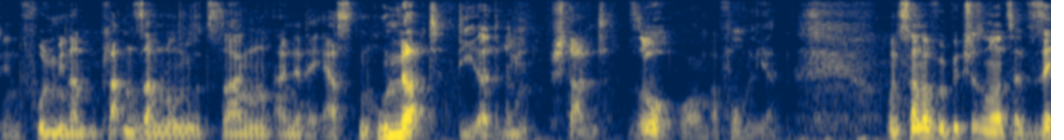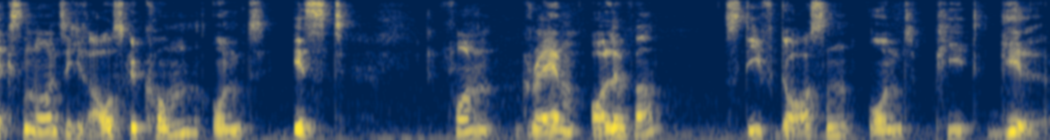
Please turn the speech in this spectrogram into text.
den fulminanten Plattensammlungen sozusagen eine der ersten 100, die da drin stand. So, wollen wir mal formulieren. Und Son of a Bitch ist 1996 rausgekommen und ist von Graham Oliver, Steve Dawson und Pete Gill,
